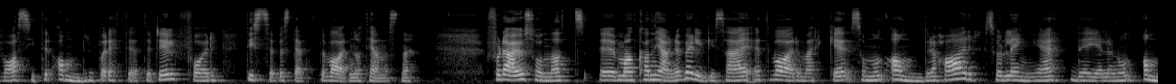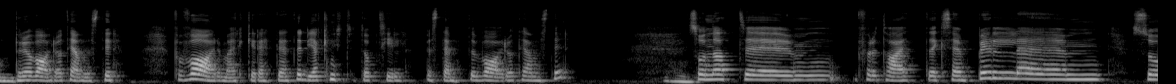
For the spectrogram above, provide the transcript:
hva sitter andre på rettigheter til for disse bestemte varene og tjenestene. For det er jo sånn at eh, man kan gjerne velge seg et varemerke som noen andre har, så lenge det gjelder noen andre varer og tjenester. For varemerkerettigheter de er knyttet opp til bestemte varer og tjenester. Mm. Sånn at eh, For å ta et eksempel, eh, så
